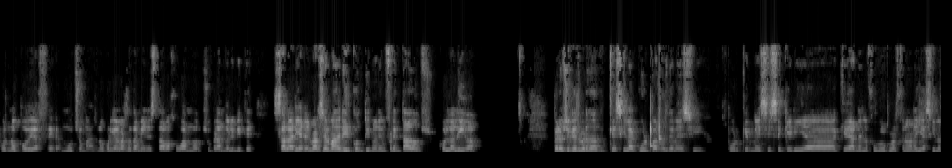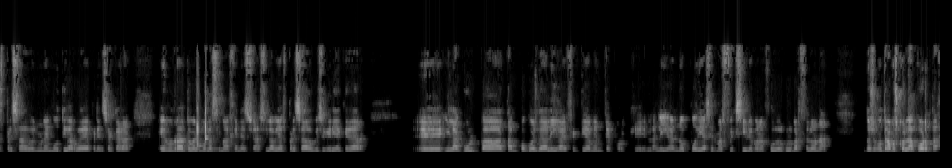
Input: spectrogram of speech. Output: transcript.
pues no podía hacer mucho más, ¿no? Porque el Barça también estaba jugando, superando el límite salarial. El Barça y el Madrid continúan enfrentados con la Liga, pero sí que es verdad que si la culpa no es de Messi porque Messi se quería quedar en el Fútbol Barcelona y así lo ha expresado en una emotiva rueda de prensa ahora en un rato veremos las imágenes, así lo había expresado que se quería quedar. Eh, y la culpa tampoco es de la liga, efectivamente, porque la liga no podía ser más flexible con el Fútbol Club Barcelona. Nos encontramos con Laporta,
